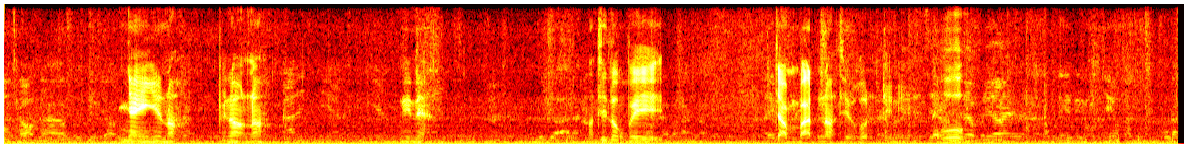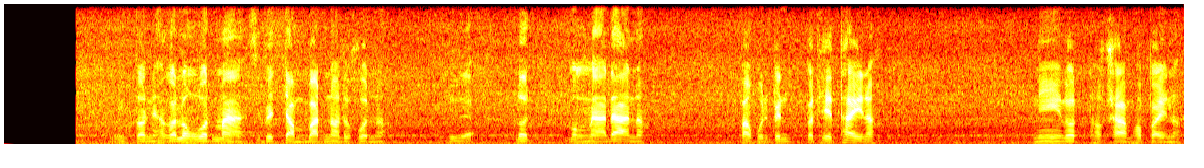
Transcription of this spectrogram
ยใหญ่อยู่เนาะพี่น้องเนาะนี่เนี่ยเขาที่ลงไปจำบัตรเนาะทุกคนที่นี่โอ้ ตอนนี้เขาก็ลงรถมาสิไปจำบัตรเนาะทุกคนเนาะคือรถมองนาด้านเนาะฝั่งผุนเป็นประเทศไทยเนาะนี่รถเขาขามเข้าไปเนาะ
